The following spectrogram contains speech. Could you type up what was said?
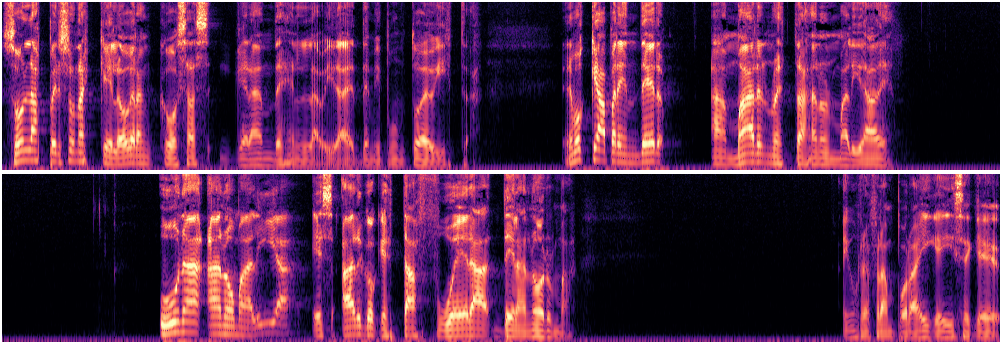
son las personas que logran cosas grandes en la vida desde mi punto de vista. Tenemos que aprender a amar nuestras anormalidades. Una anomalía es algo que está fuera de la norma. Hay un refrán por ahí que dice que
